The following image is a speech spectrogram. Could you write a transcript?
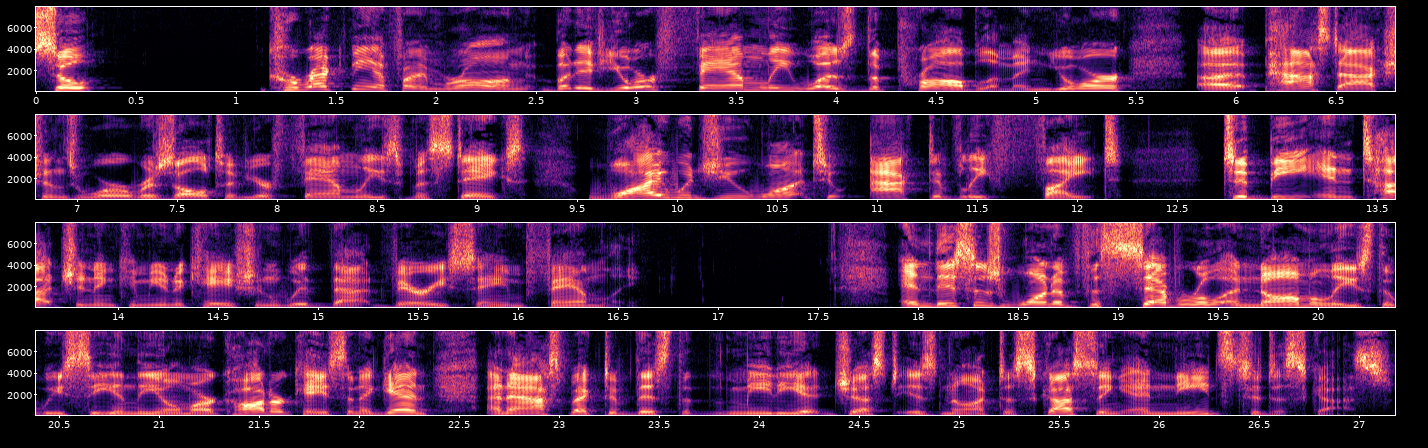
so, correct me if I'm wrong, but if your family was the problem and your uh, past actions were a result of your family's mistakes, why would you want to actively fight to be in touch and in communication with that very same family? And this is one of the several anomalies that we see in the Omar Khadr case. And again, an aspect of this that the media just is not discussing and needs to discuss.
